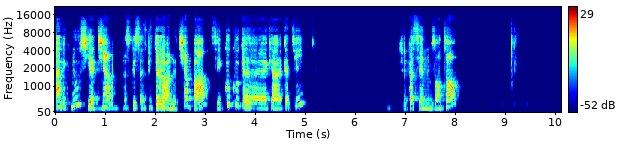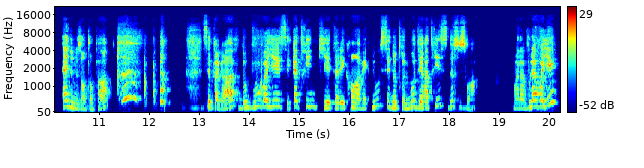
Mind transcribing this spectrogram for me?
avec nous si elle tient, parce que ça depuis tout à l'heure elle ne tient pas. C'est coucou Cathy. Je sais pas si elle nous entend. Elle ne nous entend pas. c'est pas grave. Donc vous voyez, c'est Catherine qui est à l'écran avec nous. C'est notre modératrice de ce soir. Voilà, vous la voyez?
